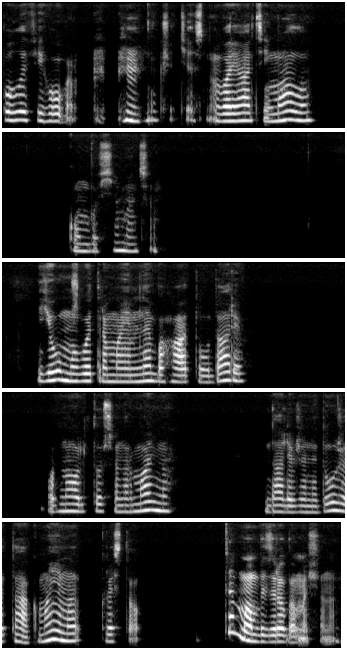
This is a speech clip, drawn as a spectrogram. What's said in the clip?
Поле фігове, якщо чесно. Варіацій мало, комбо ще менше. Йоу ми витримаємо небагато ударів. Одна ультуша нормально. Далі вже не дуже. Так, маємо кристал. Це, мабуть, зробимо, що нам.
